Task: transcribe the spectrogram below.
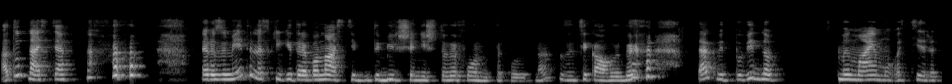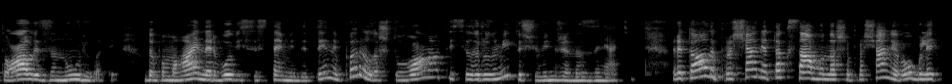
а тут Настя. Розумієте, наскільки треба Насті бути більше, ніж телефон такою да? зацікавленою? Так, відповідно, ми маємо оці ритуали занурювати, допомагає нервовій системі дитини перелаштуватися, зрозуміти, що він вже на занятті. Ритуали прощання так само наше прощання роблять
